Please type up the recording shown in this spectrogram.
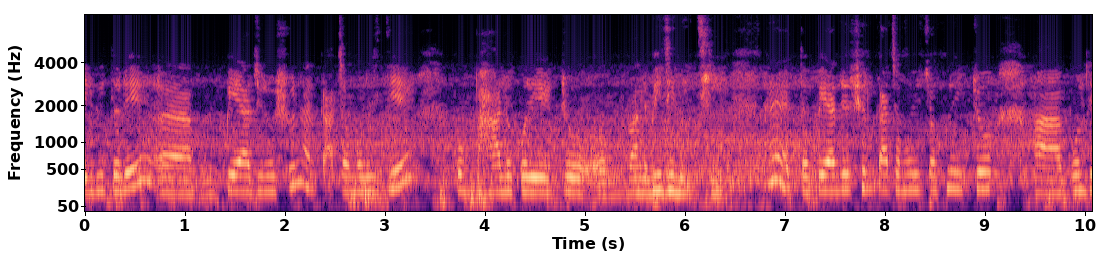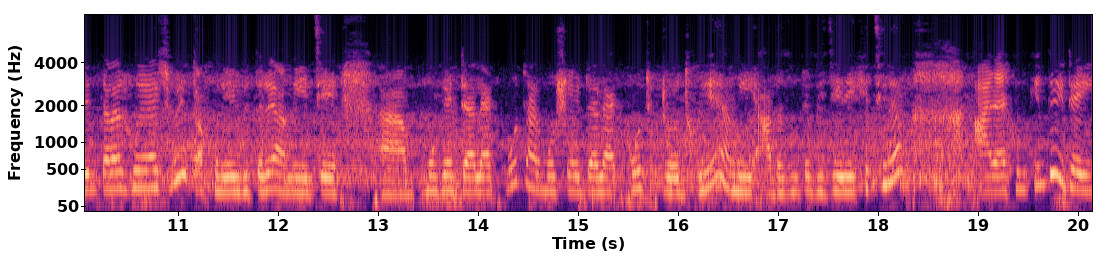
এর ভিতরে পেঁয়াজ, রসুন আর কাঁচামরিচ দিয়ে খুব ভালো করে একটু মানে ভেজে নিচ্ছি। হ্যাঁ তো পেঁয়াজ, রসুন, কাঁচামরিচ যখন একটু গোল্ডেন কালার হয়ে আসবে, তখন এর ভিতরে আমি যে মুগের ডাল এক মুঠ আর মসুরের ডাল এক মুঠ একটু ধুয়ে আমি আধা ঘণ্টা ভিজিয়ে রেখেছিলাম। আর এখন কিন্তু এটা এই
